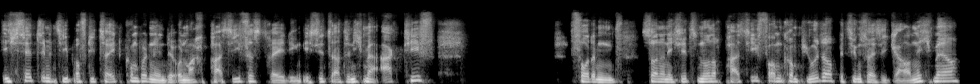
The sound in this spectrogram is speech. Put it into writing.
ich setze im Prinzip auf die Zeitkomponente und mache passives Trading. Ich sitze also nicht mehr aktiv vor dem, sondern ich sitze nur noch passiv vor dem Computer, beziehungsweise gar nicht mehr,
